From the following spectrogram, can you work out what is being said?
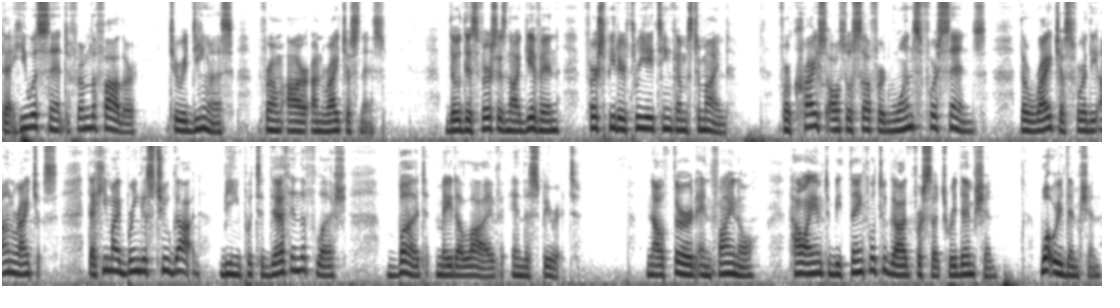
that he was sent from the Father to redeem us from our unrighteousness. Though this verse is not given, 1 Peter 3:18 comes to mind. For Christ also suffered once for sins, the righteous for the unrighteous, that he might bring us to God, being put to death in the flesh, but made alive in the spirit. Now, third and final, how I am to be thankful to God for such redemption. What redemption?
